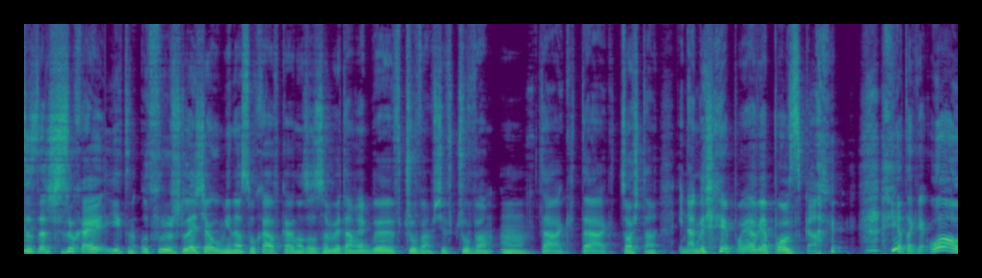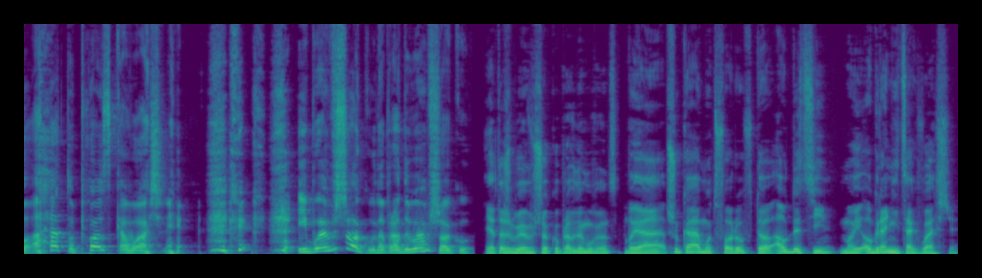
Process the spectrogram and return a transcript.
To znaczy, słuchaj, jak ten utwór już leciał u mnie na słuchawkach, no to sobie tam jakby wczuwam się, wczuwam, mm, tak, tak, coś tam. I nagle się pojawia Polska. Ja takie, wow, a to Polska właśnie. I byłem w szoku, naprawdę byłem w szoku. Ja też byłem w szoku, prawdę mówiąc, bo ja szukałem utworów do audycji mojej o granicach właśnie,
